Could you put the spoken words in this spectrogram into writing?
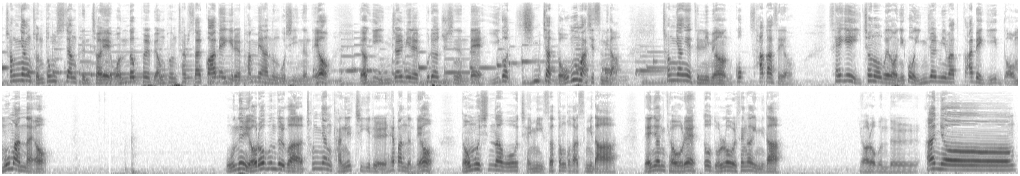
청양 전통시장 근처에 원더풀 명품 찹쌀 꽈배기를 판매하는 곳이 있는데요. 여기 인절미를 뿌려주시는데 이거 진짜 너무 맛있습니다. 청양에 들리면 꼭 사가세요. 3개에 2,500원이고 인절미 맛 꽈배기 너무 맛나요. 오늘 여러분들과 청량 당일치기를 해봤는데요. 너무 신나고 재미있었던 것 같습니다. 내년 겨울에 또 놀러 올 생각입니다. 여러분들 안녕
